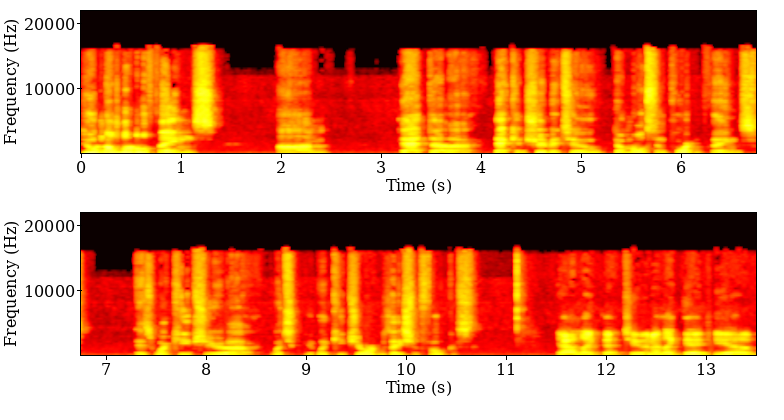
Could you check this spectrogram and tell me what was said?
doing the little things um, that uh, that contribute to the most important things is what keeps you uh, which what keeps your organization focused. Yeah, I like that too, and I like the idea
